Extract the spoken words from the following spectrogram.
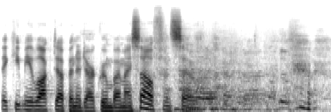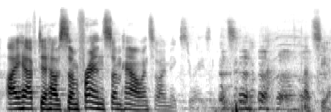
they keep me locked up in a dark room by myself, and so I have to have some friends somehow, and so I make stories, and that's that's yeah.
